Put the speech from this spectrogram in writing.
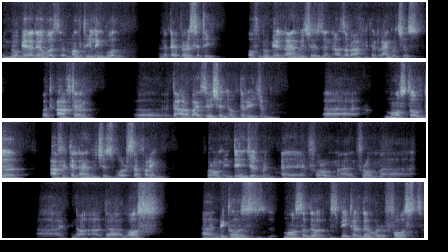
in Nubia, there was a multilingual and a diversity of Nubian languages and other African languages. But after uh, the Arabization of the region, uh, most of the African languages were suffering from endangerment, uh, from uh, from you know the loss and because most of the speakers they were forced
